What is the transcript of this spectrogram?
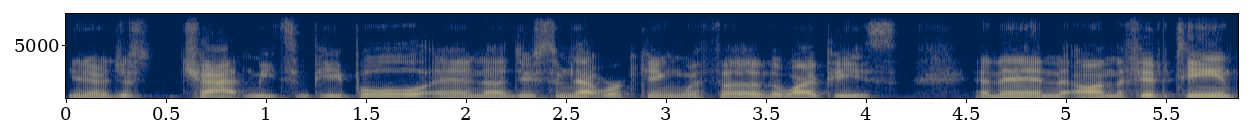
you know, just chat, meet some people, and uh, do some networking with uh, the YPs. And then on the 15th,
